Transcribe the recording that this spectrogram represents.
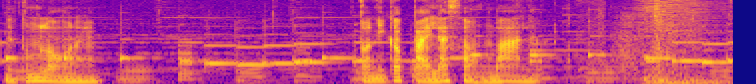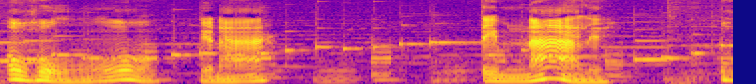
เดี๋ยวต้องรอนะครับ ตอนนี้ก็ไปแล้วสองบ้านแล้วโอ้โห เดี๋ยวนะ เต็มหน้าเลย โอ้โห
